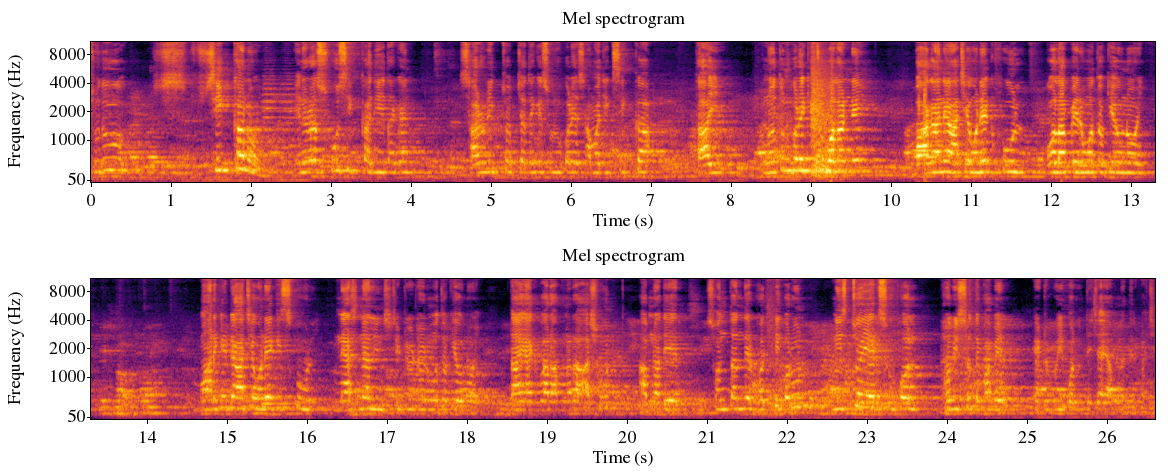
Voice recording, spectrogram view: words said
শুধু শিক্ষা নয়, এনারা সুশিক্ষা দিয়ে থাকেন, শারীরিক চর্চা থেকে শুরু করে সামাজিক শিক্ষা তাই নতুন করে কিছু বলার নেই। বাগানে আছে অনেক ফুল, গোলাপের মতো কেউ নয়। মার্কেটে আছে অনেক স্কুল, ন্যাশনাল ইনস্টিটিউটের মতো কেউ নয়। তাই একবার আপনারা আসুন, আপনাদের সন্তানদের ভর্তি করুন। নিশ্চয়ই এর সুফল ভবিষ্যতে পাবেন। এটুকুই বলতে চাই আপনাদের কাছে।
